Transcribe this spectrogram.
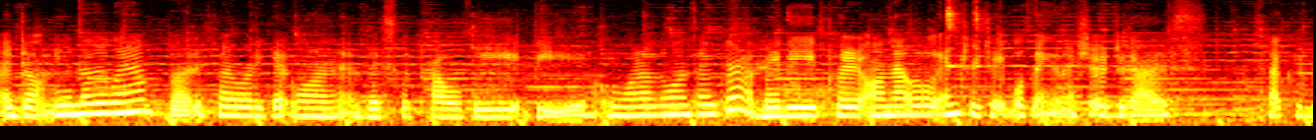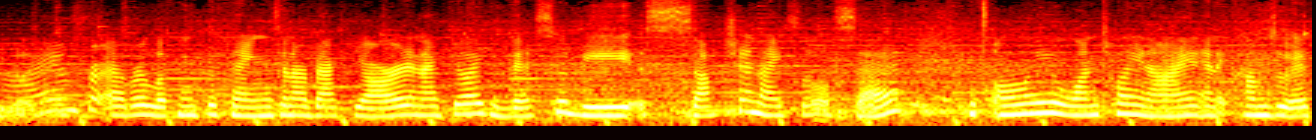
I don't need another lamp, but if I were to get one, this would probably be one of the ones I would grab. Maybe put it on that little entry table thing that I showed you guys. That could be really I am forever looking for things in our backyard and I feel like this would be such a nice little set. It's only 129 and it comes with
